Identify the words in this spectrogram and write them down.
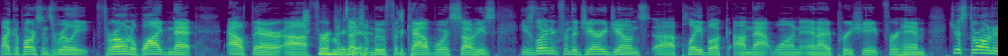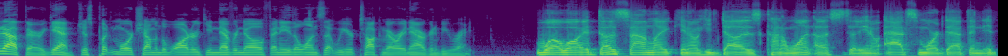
Micah Parsons really thrown a wide net out there uh, for a potential move for the Cowboys. So he's he's learning from the Jerry Jones uh, playbook on that one, and I appreciate for him just throwing it out there again, just putting more chum in the water. You never know if any of the ones that we are talking about right now are going to be right. Well, well, it does sound like you know he does kind of want us to you know add some more depth, and it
